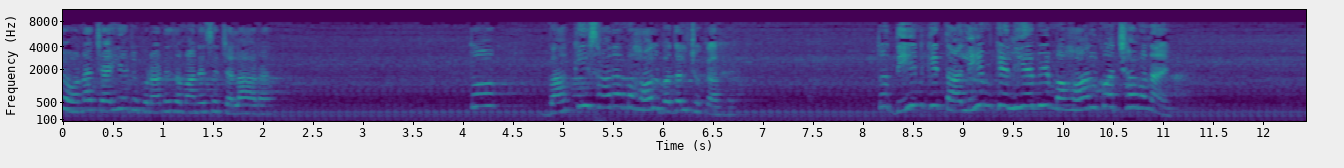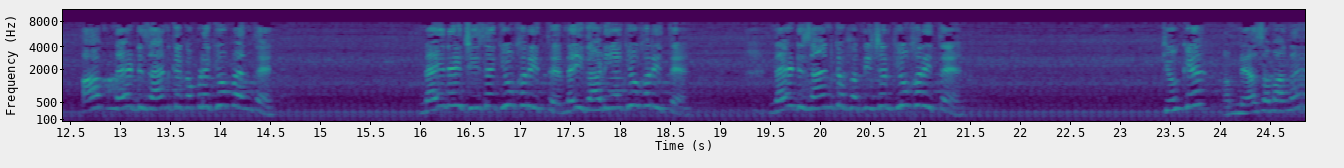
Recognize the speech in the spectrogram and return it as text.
پہ ہونا چاہیے جو پرانے زمانے سے چلا آ رہا ہے۔ تو باقی سارا ماحول بدل چکا ہے۔ تو دین کی تعلیم کے لیے بھی ماحول کو اچھا بنائے آپ نئے ڈیزائن کے کپڑے کیوں پہنتے ہیں؟ نئی نئی چیزیں کیوں خریدتے ہیں؟ نئی گاڑیاں کیوں خریدتے ہیں؟ نئے ڈیزائن کا فرنیچر کیوں خریدتے ہیں؟ کیونکہ ہم نیا زمانہ ہے۔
